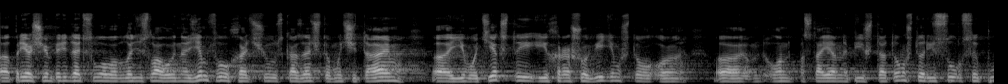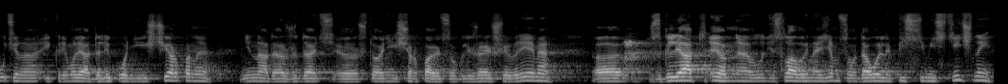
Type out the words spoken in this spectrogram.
Э, прежде чем передать слово Владиславу Иноземцеву, хочу сказать, что мы читаем э, его тексты и хорошо видим, что э, он постоянно пишет о том, что ресурсы Путина и Кремля далеко не исчерпаны, не надо ожидать, что они исчерпаются в ближайшее время. Взгляд Владислава Иноземцева довольно пессимистичный,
